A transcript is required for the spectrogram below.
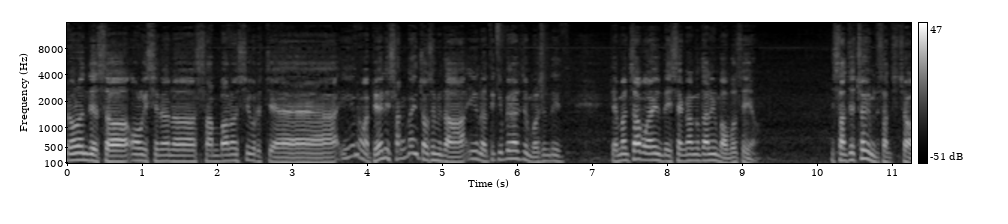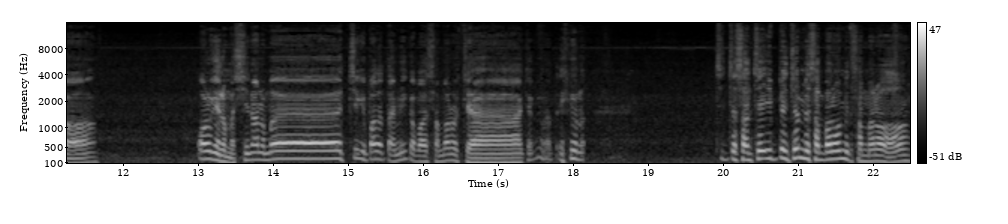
요런 데서 오르기 신화는 3만원씩으로 쫙, 이거는 뭐 변이 상당히 좋습니다. 이건 어떻게 변할지 모르겠는데, 대만 잡아가야 되는데, 생강 달린 거 봐보세요. 이 산채초입니다, 산채초. 올게는 뭐, 신화는 멋지게 받았다니까, 봐, 3만원 쫙. 이거는, 진짜 산채 입변 전면 3만원입니다, 3만원.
